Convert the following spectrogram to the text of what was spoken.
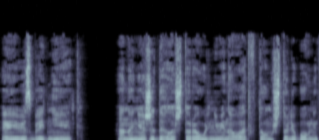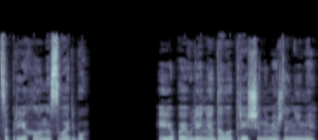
Эйвис бледнеет. Она не ожидала, что Рауль не виноват в том, что любовница приехала на свадьбу. Ее появление дало трещину между ними,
